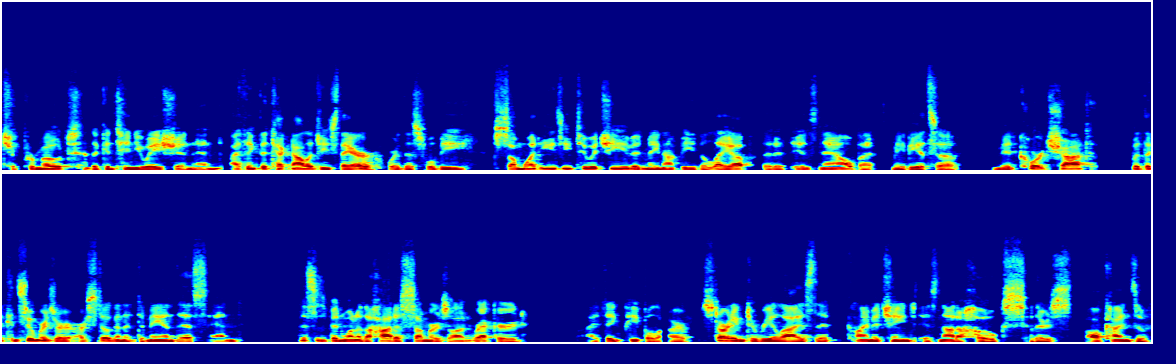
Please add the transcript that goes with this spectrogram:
to promote the continuation. And I think the technology's there where this will be somewhat easy to achieve. It may not be the layup that it is now, but maybe it's a mid court shot. But the consumers are, are still going to demand this. And this has been one of the hottest summers on record. I think people are starting to realize that climate change is not a hoax. There's all kinds of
